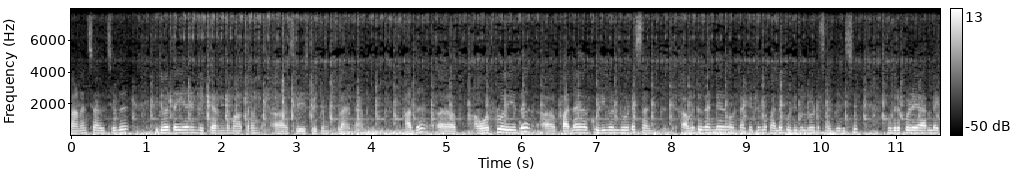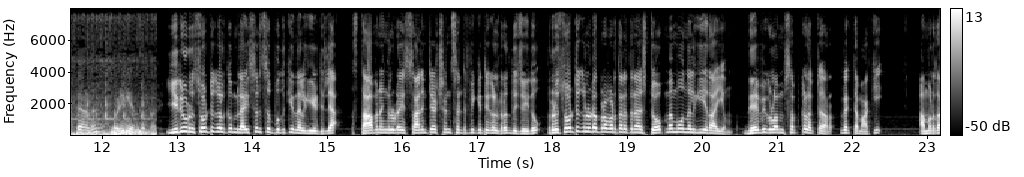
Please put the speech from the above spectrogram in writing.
കാണാൻ സാധിച്ചത് ഇരുപത്തയ്യായിരം ലിറ്ററിന്റെ മാത്രം സിവേജ് ട്രീറ്റ്മെന്റ് പ്ലാന്റ് ആണ്. അത് ഓവർഫ്ലോ ചെയ്ത് പല കുഴികളിലൂടെ അവർ തന്നെ ഉണ്ടാക്കിയിട്ടുള്ള പല കുഴികളിലൂടെ സഞ്ചരിച്ച് മുതിരപ്പുഴയാറിലേക്കാണ് ഒഴുകിയെത്തുന്നത്. ഇരു റിസോർട്ടുകൾക്കും ലൈസൻസ് പുതുക്കി നൽകിയിട്ടില്ല. സ്ഥാപനങ്ങളുടെ സാനിറ്റേഷൻ സർട്ടിഫിക്കറ്റുകൾ റദ്ദു ചെയ്തു. റിസോർട്ടുകളുടെ പ്രവർത്തനത്തിന് സ്റ്റോപ്പ് മെമ്മോ നൽകിയതായും ദേവികുളം സബ് കളക്ടർ വ്യക്തമാക്കി. അമൃത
